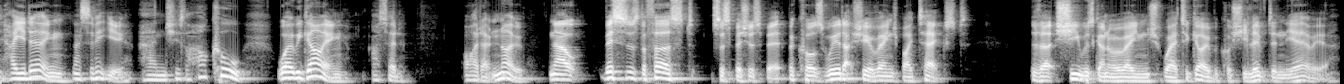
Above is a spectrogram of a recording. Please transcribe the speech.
how you doing? Nice to meet you. And she's like, oh, cool. Where are we going? I said, oh, I don't know. Now, this is the first suspicious bit because we had actually arranged by text that she was going to arrange where to go because she lived in the area.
